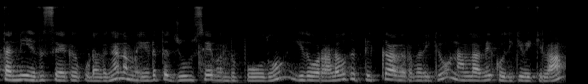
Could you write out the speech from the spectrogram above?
தண்ணி எதுவும் சேர்க்கக்கூடாதுங்க. நம்ம எடுத்த ஜூஸே வந்து போதும். இது ஓரளவுக்கு திக்காகிற வரைக்கும் நல்லாவே கொதிக்க வைக்கலாம்.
